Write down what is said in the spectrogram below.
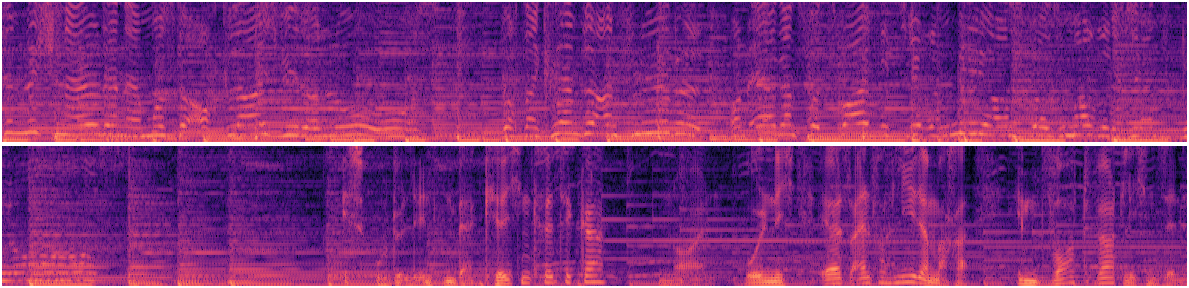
ziemlich schnell, denn er musste auch gleich wieder los. Doch dann klemmte ein Flügel und er ganz verzweifelt, Jeremias, was mache ich jetzt bloß? Ist Udo Lindenberg Kirchenkritiker? Nein. Wohl nicht, er ist einfach Liedermacher im wortwörtlichen Sinne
